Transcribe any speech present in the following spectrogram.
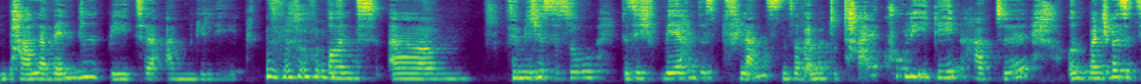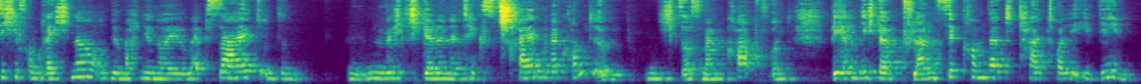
ein paar Lavendelbeete angelegt. und ähm, für mich ist es so, dass ich während des Pflanzens auf einmal total coole Ideen hatte. Und manchmal sitze ich hier vom Rechner und wir machen hier neue Website und dann möchte ich gerne einen Text schreiben und da kommt irgendwie nichts aus meinem Kopf. Und während ich da pflanze, kommen da total tolle Ideen.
